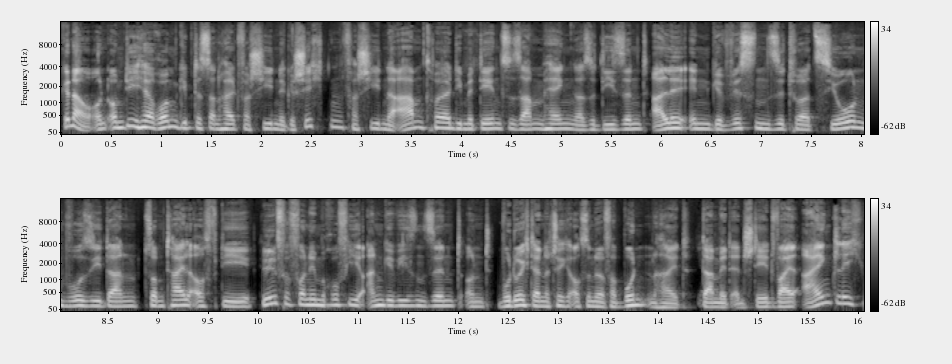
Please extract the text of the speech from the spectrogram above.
Genau, und um die herum gibt es dann halt verschiedene Geschichten, verschiedene Abenteuer, die mit denen zusammenhängen. Also die sind alle in gewissen Situationen, wo sie dann zum Teil auf die Hilfe von dem Ruffy angewiesen sind und wodurch dann natürlich auch so eine Verbundenheit damit entsteht, weil eigentlich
